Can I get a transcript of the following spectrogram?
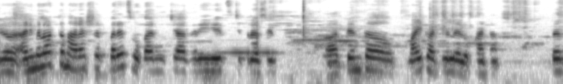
आणि मला वाटतं महाराष्ट्रात बऱ्याच लोकांच्या घरी हेच चित्र असेल. अत्यंत वाईट वाटलेलं आहे लोकांना. तर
